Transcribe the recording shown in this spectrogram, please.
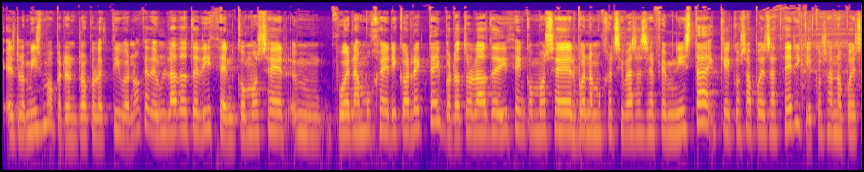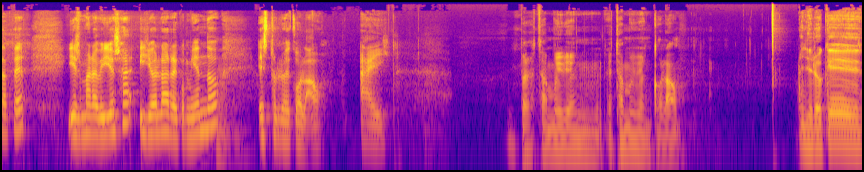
es lo mismo, pero en otro colectivo, ¿no? Que de un lado te dicen cómo ser mm, buena mujer y correcta y por otro lado te dicen cómo ser buena mujer si vas a ser feminista, qué cosa puedes hacer y qué cosa no puedes hacer. Y es maravillosa y yo la recomiendo. Esto lo he colado. Ahí. Pero está muy bien, está muy bien colado. Yo creo que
